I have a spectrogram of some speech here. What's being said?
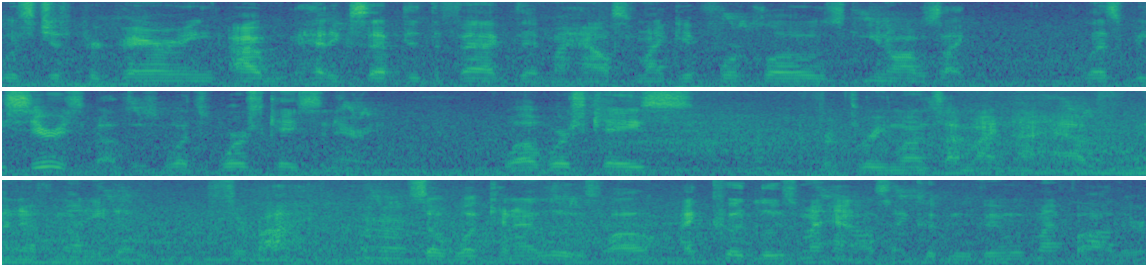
was just preparing. I had accepted the fact that my house might get foreclosed. You know, I was like, let's be serious about this. What's worst case scenario? Well, worst case, for three months, I might not have enough money to survive. Mhm. So what can I lose? Well, I could lose my house. I could move in with my father.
